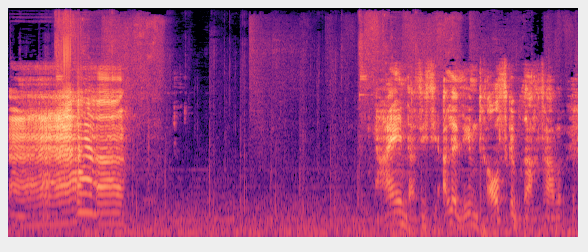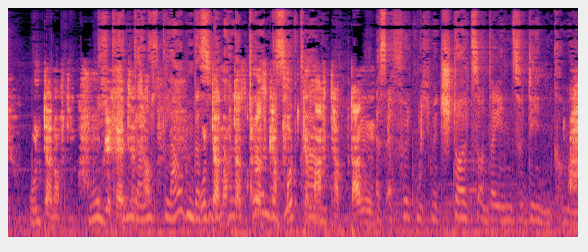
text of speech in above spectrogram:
Äh, nein, dass ich sie alle lebend rausgebracht habe und dann noch die Kuh gerettet habe und dann noch das alles kaputt gemacht habe, dann... Es erfüllt mich mit Stolz, unter Ihnen zu dienen, Commander.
